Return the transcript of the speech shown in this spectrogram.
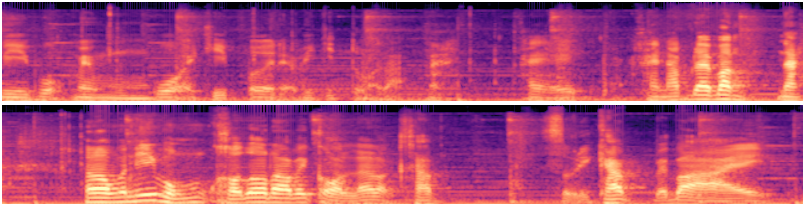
บี้พวกแมงมุมพวกไอคิปเปอร์เนี่ยไปกี่ตัวแล้วนะ ใครใครนับได้บ้างนะสำหรับวันนี้ผมขอตัวลาไปก่อนแล้วล่ะครับ สวัสดีครับ บ๊ายบาย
